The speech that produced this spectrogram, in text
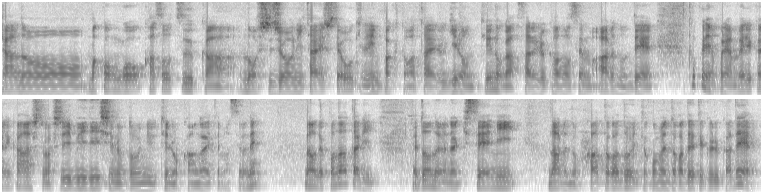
あのまあ、今後仮想通貨の市場に対して大きなインパクトを与える議論っていうのがされる可能性もあるので特にやっぱりアメリカに関しては CBDC の導入っていうのを考えてますよね。なのでこの辺りどのような規制になるのかとかどういったコメントが出てくるかで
